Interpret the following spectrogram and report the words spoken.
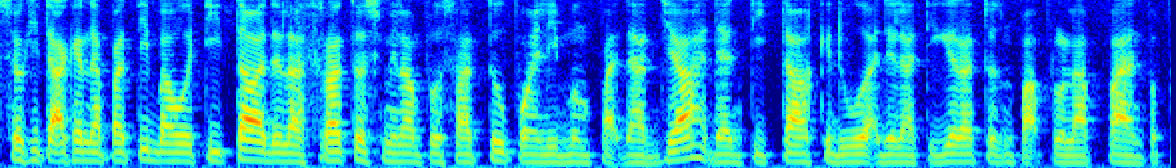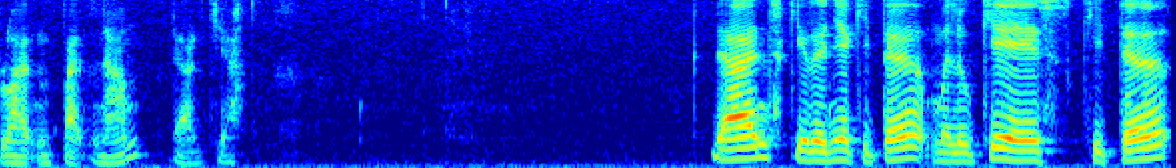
So kita akan dapati bahawa theta adalah 191.54 darjah dan theta kedua adalah 348.46 darjah. Dan sekiranya kita melukis, kita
